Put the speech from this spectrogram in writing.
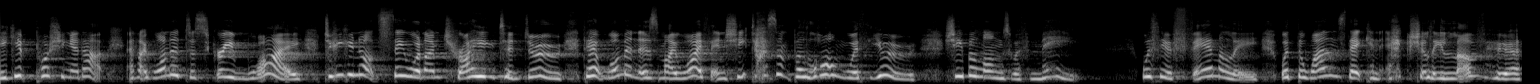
He kept pushing it up, and I wanted to scream, Why? Do you not see what I'm trying to do? That woman is my wife, and she doesn't belong with you. She belongs with me, with her family, with the ones that can actually love her,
